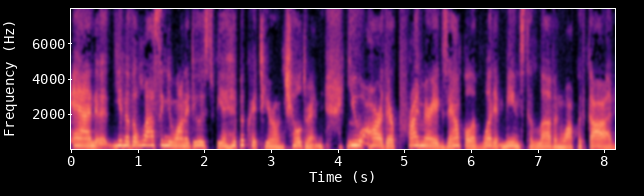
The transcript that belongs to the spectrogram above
And, you know, the last thing you want to do is to be a hypocrite to your own children. You mm. are their primary example of what it means to love and walk with God.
